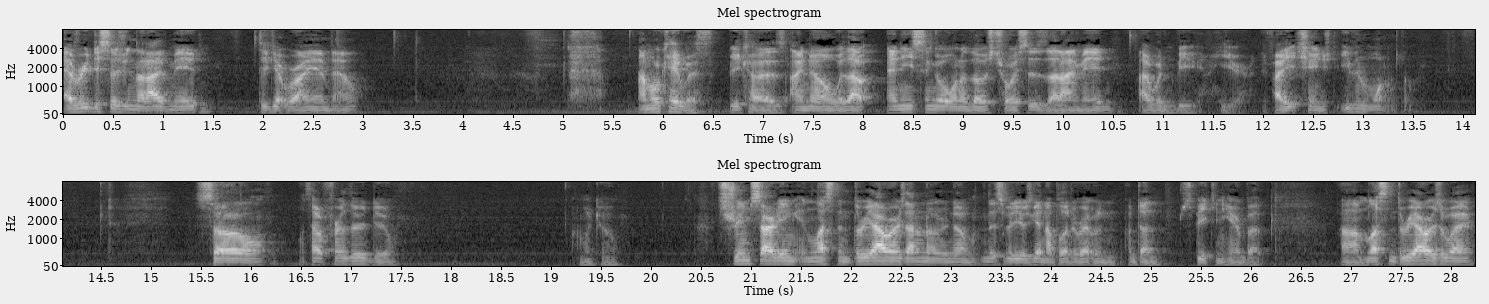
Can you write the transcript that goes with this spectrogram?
every decision that I've made to get where I am now, I'm okay with because I know without any single one of those choices that I made, I wouldn't be here if I changed even one of them. So, without further ado, I'm gonna go. Stream starting in less than three hours. I don't know. know this video is getting uploaded right when I'm done speaking here, but um, less than three hours away.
